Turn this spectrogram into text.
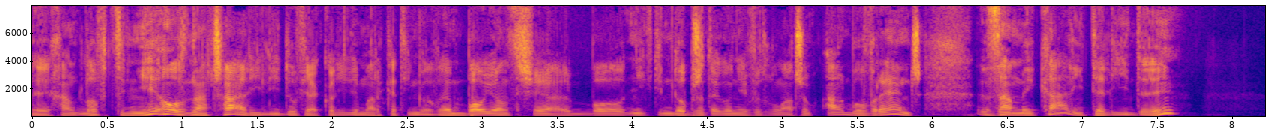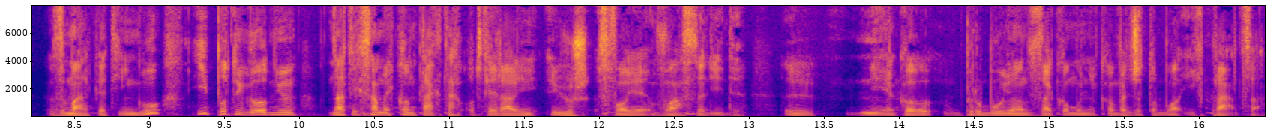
y, handlowcy nie oznaczali lidów jako lidy marketingowe, bojąc się, bo nikt im dobrze tego nie wytłumaczył, albo wręcz zamykali te lidy, z marketingu i po tygodniu na tych samych kontaktach otwierali już swoje własne lidy. Y, niejako próbując zakomunikować, że to była ich praca.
